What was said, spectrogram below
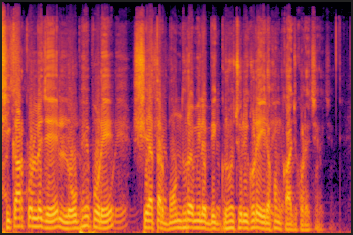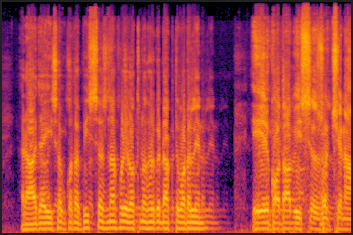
স্বীকার করলে যে লোভে পড়ে সে আর তার বন্ধুরা মিলে বিগ্রহ চুরি করে এইরকম কাজ করেছে। রাজা এইসব কথা বিশ্বাস না করে রত্নধরকে ডাকতে পাঠালেন। এর কথা বিশ্বাস হচ্ছে না।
